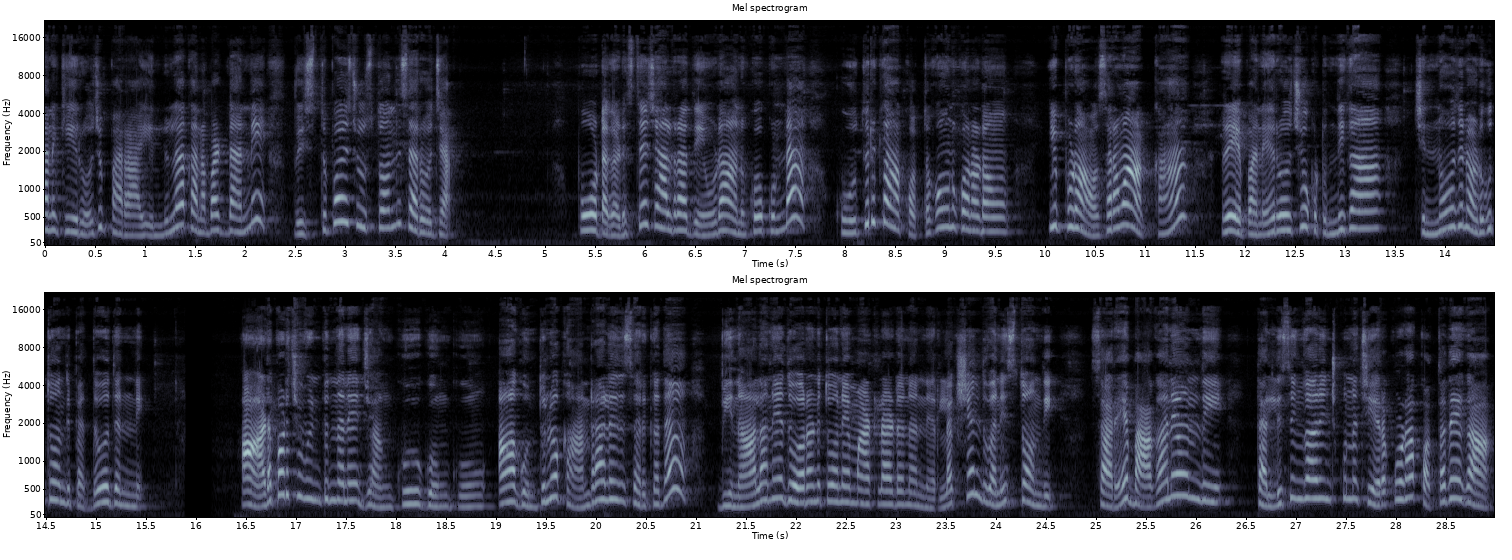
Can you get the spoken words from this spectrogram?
తనకి ఈరోజు పరాయిల్లులా కనబడ్డాన్ని విస్తుపోయి చూస్తోంది సరోజ. పూట గడిస్తే చాలరా దేవుడా అనుకోకుండా కూతురికి ఆ కొత్త గౌను కొనడం. ఇప్పుడు అవసరమా అక్క? రేపనే రోజు ఒకటి ఉందిగా చిన్న వదిన అడుగుతోంది పెద్ద వదిన్ని. ఆడపడుచు వింటుందనే జంకు గొంకు ఆ గొంతులో కానరాలేదు సరికదా? వినాలనే ధోరణితోనే మాట్లాడిన నిర్లక్ష్యం ధ్వనిస్తోంది. సరే బాగానే ఉంది. తల్లి సింగారించుకున్న చీర కూడా కొత్తదేగా.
